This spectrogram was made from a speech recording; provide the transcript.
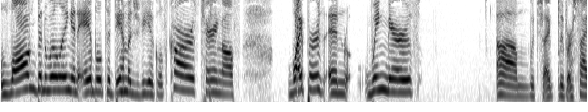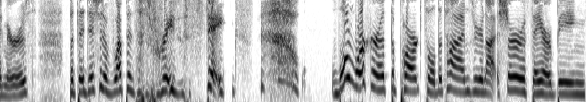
long been willing and able to damage vehicles' cars, tearing off wipers and wing mirrors, um, which I believe are side mirrors. But the addition of weapons has raised the stakes. One worker at the park told the Times we are not sure if they are being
